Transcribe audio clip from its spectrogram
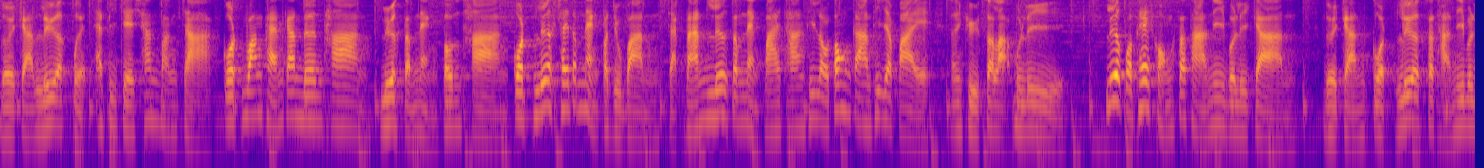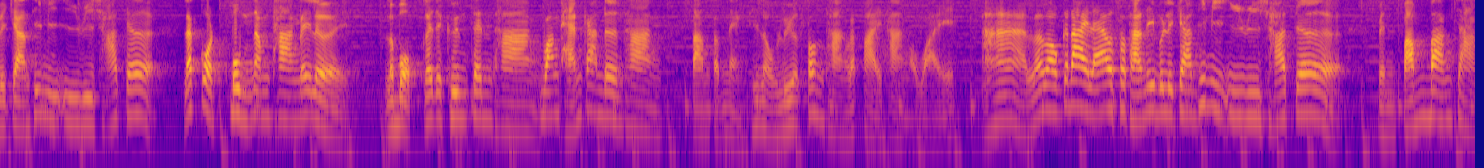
โดยการเลือกเปิดแอปพลิเคชันบางจาก กดวางแผนการเดินทาง เลือกตำแหน่งต้นทาง กดเลือกใช้ตำแหน่งปัจจุบัน จากนั้นเลือกตำแหน่งปลายทางที่เราต้องการที่จะไป นั่นคือสระบุรี เลือกประเภทของสถานีบริการ โดยการกดเลือกสถานีบริการที่มี EV Charger และกดปุ่มนำทางได้เลย ระบบก็จะขึ้นเส้นทาง วางแผนการเดินทาง ตามตำแหน่งที่เราเลือกต้นทางและปลายทางเอาไว้อ่าแล้วเราก็ได้แล้วสถานีบริการที่มี EV Charger เป็นปั๊มบางจาก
